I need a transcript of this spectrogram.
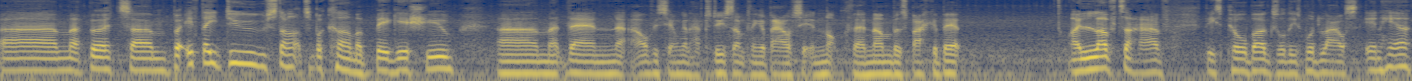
um, but um, but if they do start to become a big issue, um, then obviously I'm going to have to do something about it and knock their numbers back a bit. I love to have these pill bugs or these wood louse in here.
